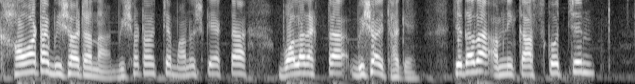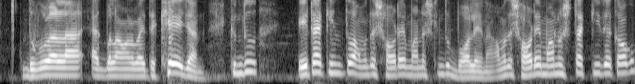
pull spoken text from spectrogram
খাওয়াটা বিষয়টা না। বিষয়টা হচ্ছে মানুষকে একটা বলার একটা বিষয় থাকে যে, দাদা, আপনি কাজ করছেন, দুপুরবেলা একবেলা আমার বাড়িতে খেয়ে যান। কিন্তু এটা কিন্তু আমাদের শহরের মানুষ কিন্তু বলে না। আমাদের শহরের মানুষটা কী রকম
